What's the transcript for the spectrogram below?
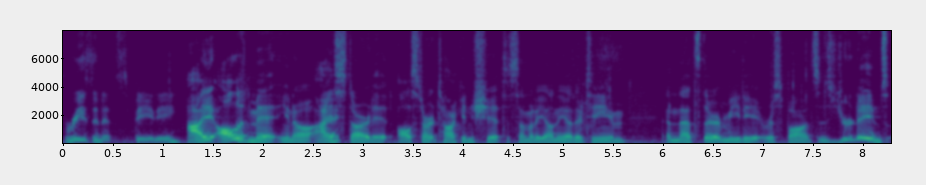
threes in it, Speedy. I I'll admit, you know, I Okay. start it. I'll start talking shit to somebody on the other team, and that's their immediate response is your name's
